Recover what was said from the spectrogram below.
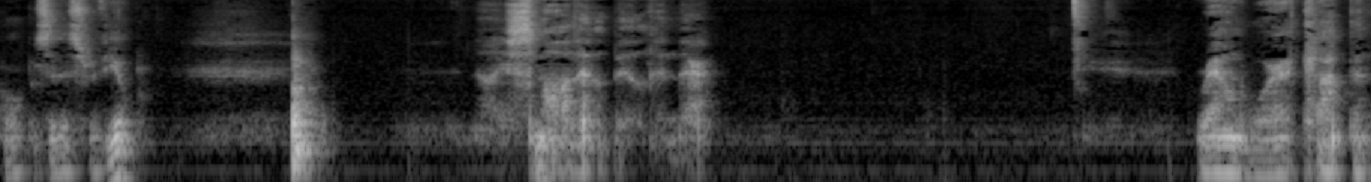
Purpose of this review. Nice small little building there. Round wire, Clapton,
